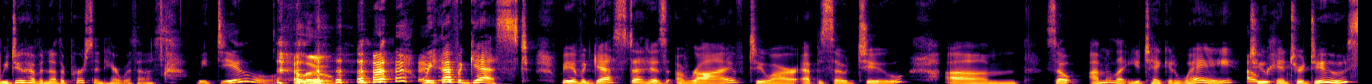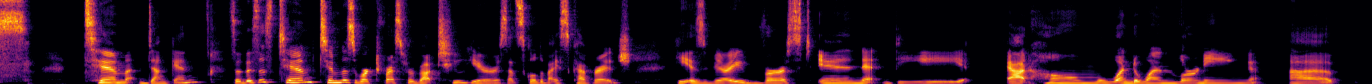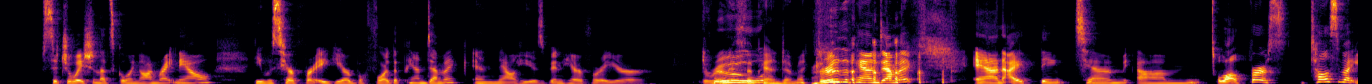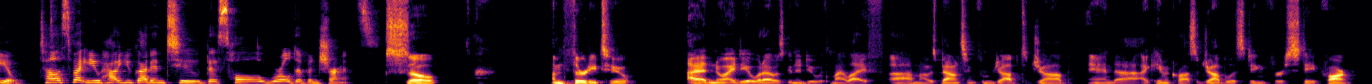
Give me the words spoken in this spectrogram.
we do have another person here with us. We do. Hello. we have a guest. We have a guest that has arrived to our episode two. Um, so I'm going to let you take it away to introduce. Tim Duncan. So this is Tim. Tim has worked for us for about two years at school device coverage. He is very versed in the at home one to one learning uh, situation that's going on right now. He was here for a year before the pandemic, and now he has been here for a year through with the pandemic. through the pandemic. And I think Tim, um, well, first, tell us about you. Tell us about you, how you got into this whole world of insurance. so I'm 32. I had no idea what I was going to do with my life. Um, I was bouncing from job to job, and uh, I came across a job listing for State Farm.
